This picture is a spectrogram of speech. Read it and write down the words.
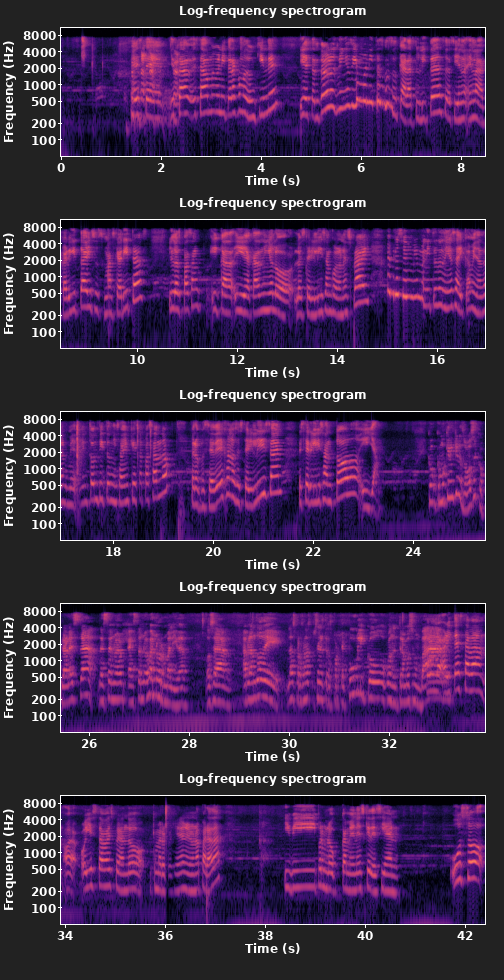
Este, estaba, estaba muy bonita, era como de un kinder y están todos los niños bien bonitos con sus caratulitas así en la, en la carita y sus mascaritas. Y los pasan y, cada, y a cada niño lo, lo esterilizan con un spray. Ay, pero son bien bonitos los niños ahí caminando, bien tontitos, ni saben qué está pasando. Pero pues se dejan, los esterilizan, esterilizan todo y ya. ¿Cómo, cómo creen que nos vamos a acoplar a esta, a esta, nueva, a esta nueva normalidad? O sea, hablando de las personas pues, en el transporte público o cuando entramos en un bar. Pero ahorita estaba, ah, hoy estaba esperando que me recogieran en una parada y vi, por ejemplo, camiones que decían uso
